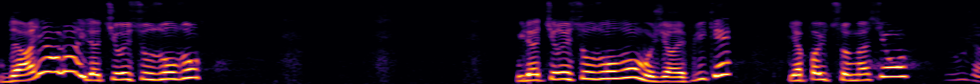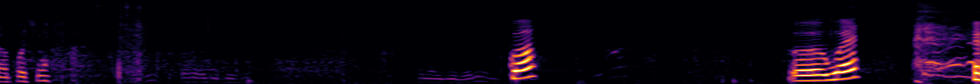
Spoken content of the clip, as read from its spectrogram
Derrière là, il a tiré sur Zonzon. Il a tiré sur Zonzon, moi j'ai répliqué. Il n'y a pas eu de sommation. hein. J'ai l'impression? Quoi Euh ouais.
